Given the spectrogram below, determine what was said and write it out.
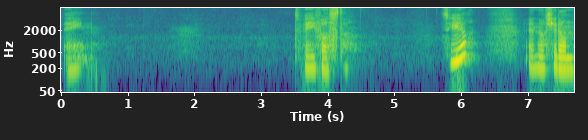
1 vaste zie je? En als je dan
